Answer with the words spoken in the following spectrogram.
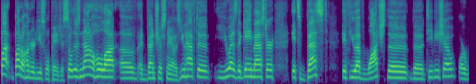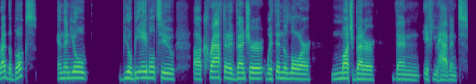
But about 100 useful pages. So there's not a whole lot of adventure scenarios. You have to you as the game master, it's best if you have watched the the TV show or read the books and then you'll you'll be able to uh, craft an adventure within the lore much better than if you haven't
